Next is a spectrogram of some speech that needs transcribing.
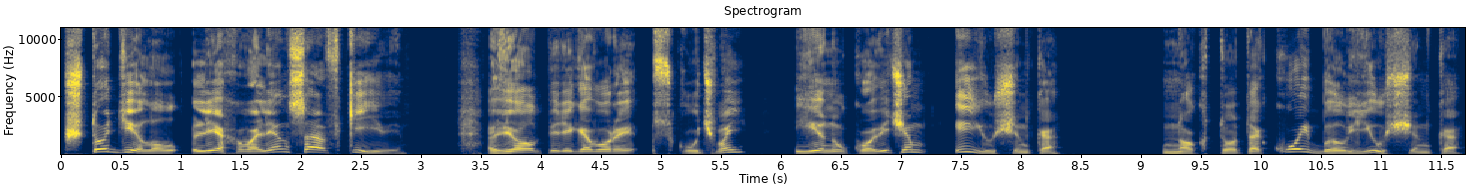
Что делал Лех Валенса в Киеве? Вел переговоры с Кучмой, Януковичем и Ющенко. Но кто такой был Ющенко?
